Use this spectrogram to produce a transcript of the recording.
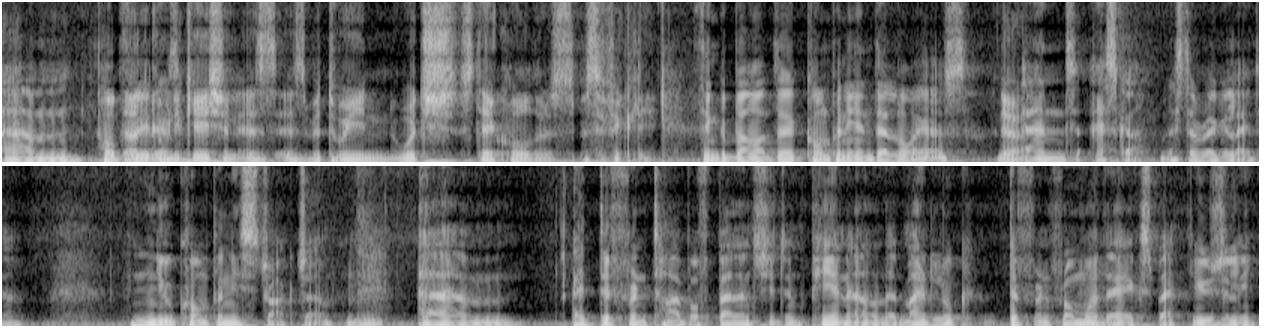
Um, hopefully, that communication is, is between which stakeholders specifically? Think about the company and their lawyers yeah. and ESCA as the regulator. New company structure, mm-hmm. um, a different type of balance sheet and P&L that might look different from what mm-hmm. they expect. Usually,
